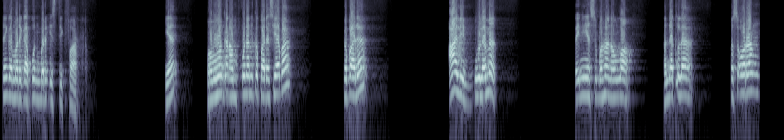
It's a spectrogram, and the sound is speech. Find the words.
sehingga mereka pun beristighfar. Ya. Memohonkan ampunan kepada siapa? Kepada alim, ulama. Dan subhanallah. Hendaklah seseorang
